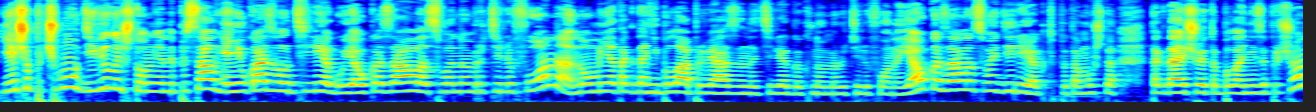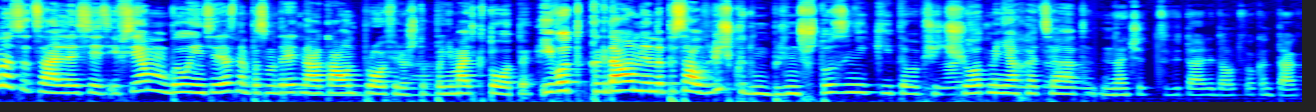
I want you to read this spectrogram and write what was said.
я еще почему удивилась, что он мне написал, я не указывала телегу, я указала свой номер телефона, но у меня тогда не была привязана телега к номеру телефона, я указала свой директ, потому что тогда еще это была не запрещенная социальная сеть, и всем было интересно посмотреть на аккаунт профиля, чтобы понимать, кто ты. И вот, когда он мне написал в личку, думаю, блин, что за Никита вообще, что от меня хотят? Значит, Виталий дал твой контакт.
